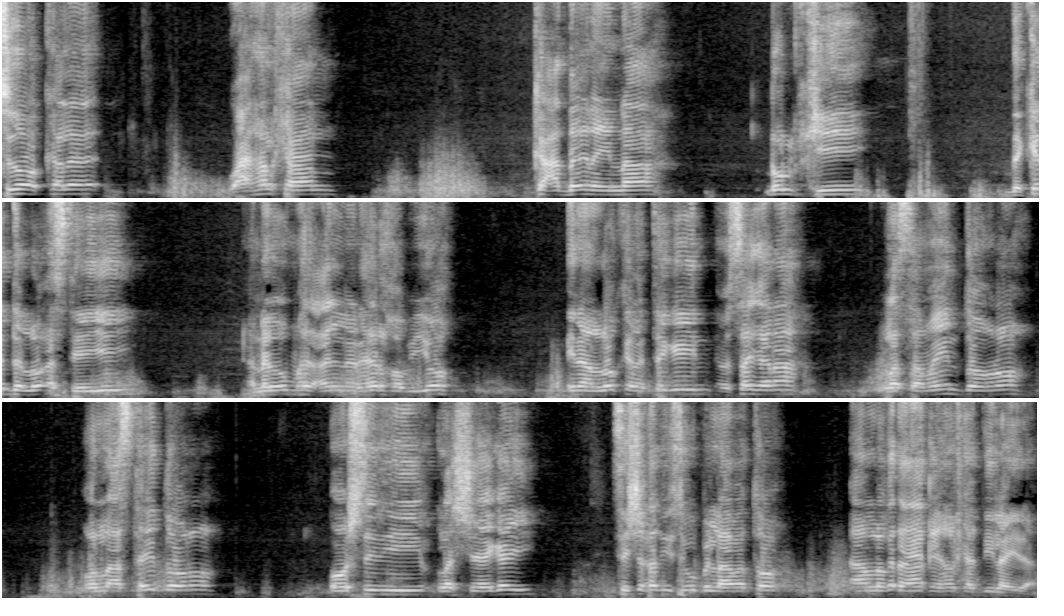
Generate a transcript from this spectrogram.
Sidoo kale waxaan halkan ka caddaynaynaa dhulkii dekedda loo asteeyey. Annagoo u mahad celina reer hobyo inaan loo kala tegayn isagana la samayn doono oo la astay doono oo sidii la sheegay si shaqadiisa u bilaabato aan looga dhaqaaqayn halka haddii layidhaa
